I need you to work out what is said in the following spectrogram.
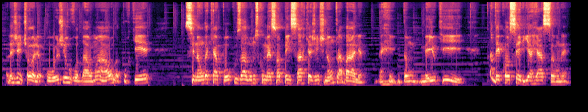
Eu falei, gente, olha, hoje eu vou dar uma aula porque senão daqui a pouco os alunos começam a pensar que a gente não trabalha, né? Então, meio que para ver qual seria a reação, né?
